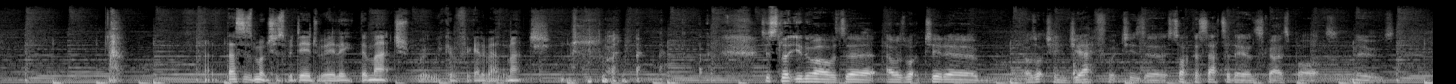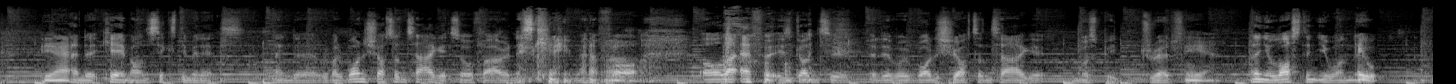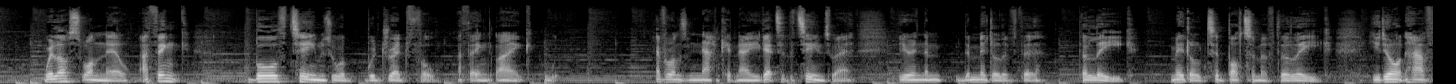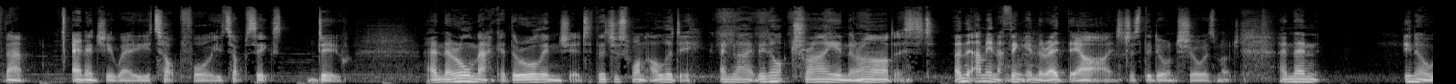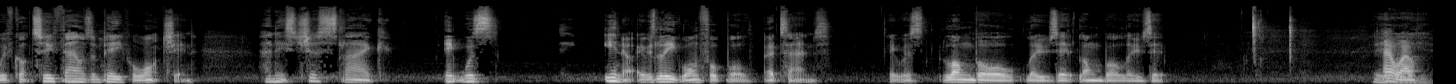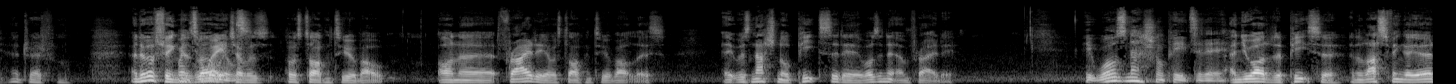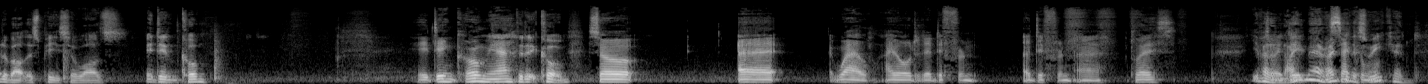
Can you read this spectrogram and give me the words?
That's as much as we did, really. The match, we, we can forget about the match. Just to let you know, I was uh, I was watching um, I was watching Jeff, which is uh, Soccer Saturday on Sky Sports News, Yeah. and it came on 60 minutes, and uh, we've had one shot on target so far in this game, and I thought all that effort is gone to, and there was one shot on target, must be dreadful. Yeah. And then you lost, didn't you? One. It- we lost 1 0. I think both teams were, were dreadful. I think, like, everyone's knackered now. You get to the teams where you're in the, the middle of the, the league, middle to bottom of the league. You don't have that energy where your top four, your top six do. And they're all knackered, they're all injured, they just want holiday. And, like, they're not trying their hardest. And I mean, I think in their head they are. It's just they don't show as much. And then, you know, we've got two thousand people watching, and it's just like it was. You know, it was League One football at times. It was long ball, lose it, long ball, lose it. Oh, well. Yeah, dreadful. Another thing Went as well, Wales. which I was I was talking to you about on a Friday. I was talking to you about this. It was National Pizza Day, wasn't it, on Friday? It was National Pizza Day. And you ordered a pizza, and the last thing I heard about this pizza was it didn't come. It didn't come, yeah. Did it come? So, uh, well, I ordered a different a different uh, place. You've had So a it did- nightmare, the haven't you, this weekend? one.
